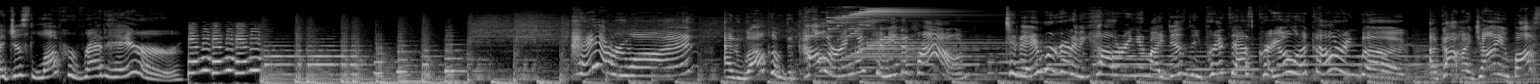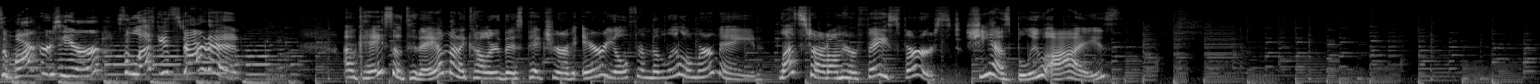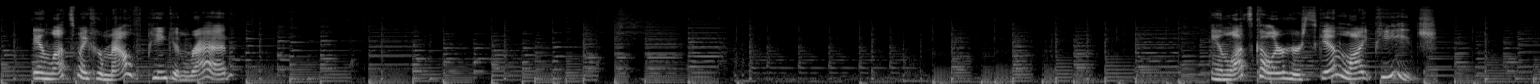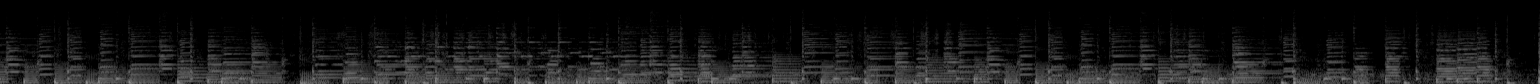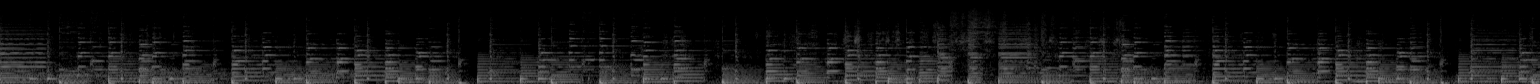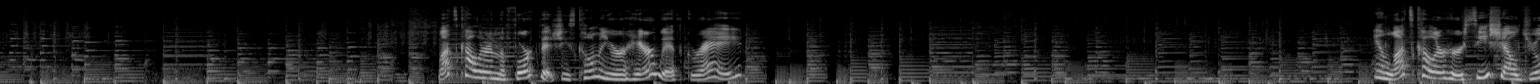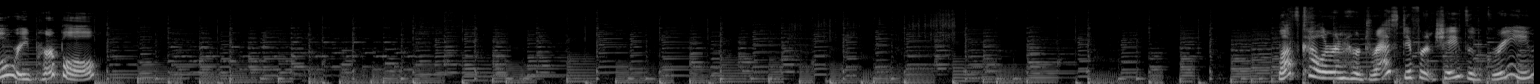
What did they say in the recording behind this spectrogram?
I just love her red hair. Hey everyone! And welcome to Coloring with Kimmi the Clown. Today we're going to be coloring in my Disney Princess Crayola coloring book. I've got my giant box of markers here, so let's get started. Okay, so today I'm going to color this picture of Ariel from The Little Mermaid. Let's start on her face first. She has blue eyes. And let's make her mouth pink and red. And let's color her skin light peach. Let's color in the fork that she's combing her hair with gray. And let's color her seashell jewelry purple. Let's color in her dress different shades of green.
